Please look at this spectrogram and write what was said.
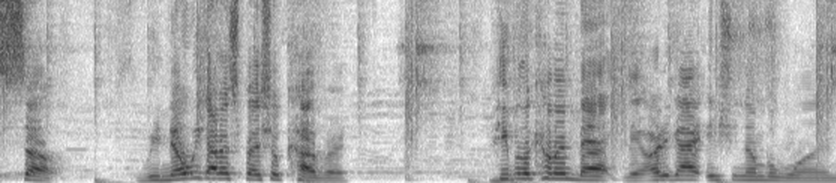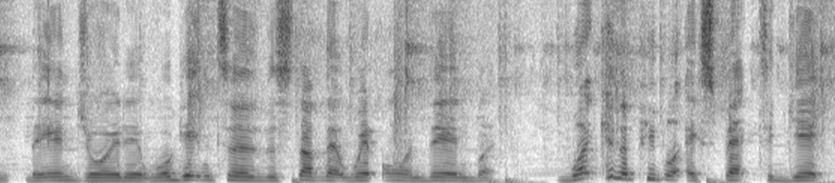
So we know we got a special cover people are coming back. They already got issue number one. They enjoyed it. We'll get into the stuff that went on then, but what can the people expect to get?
